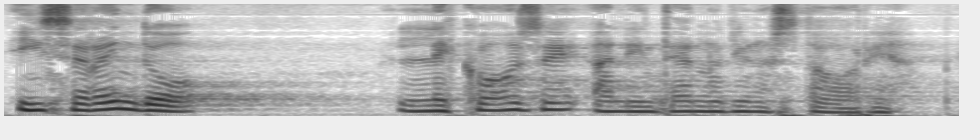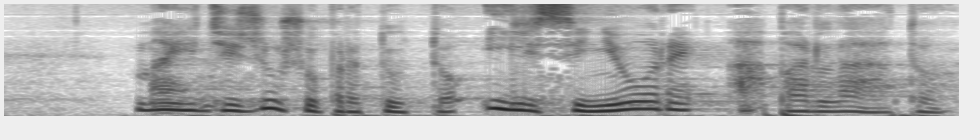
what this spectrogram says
inserendo le cose all'interno di una storia. Ma è Gesù soprattutto, il Signore ha parlato.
